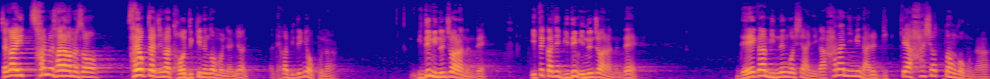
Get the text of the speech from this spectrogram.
제가 이 삶을 살아가면서 사역자지만 더 느끼는 건 뭐냐면 내가 믿음이 없구나 믿음 있는 줄 알았는데 이때까지 믿음 있는 줄 알았는데 내가 믿는 것이 아니라 하나님이 나를 믿게 하셨던 거구나.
